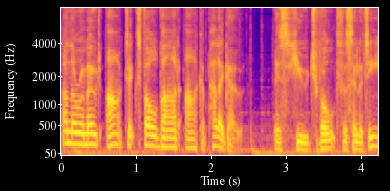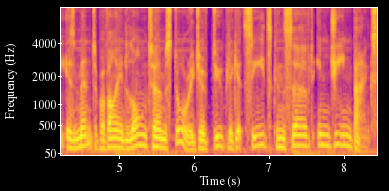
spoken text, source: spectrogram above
and the remote Arctic Svalbard archipelago. This huge vault facility is meant to provide long-term storage of duplicate seeds conserved in gene banks.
